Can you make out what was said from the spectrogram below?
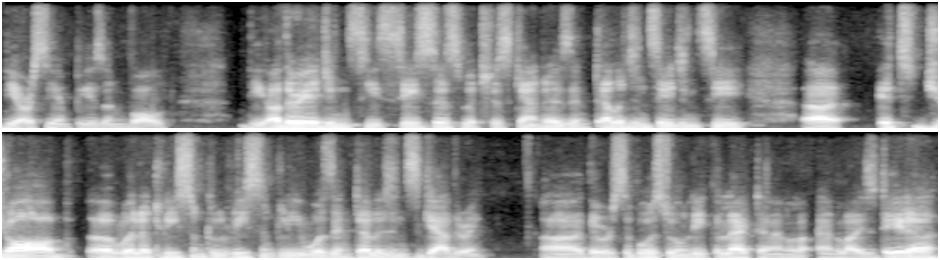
the rcmp is involved. The other agency CSIS, which is Canada's intelligence agency, uh, its job, uh, well, at least until recently, was intelligence gathering. Uh, they were supposed to only collect and anal analyze data.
